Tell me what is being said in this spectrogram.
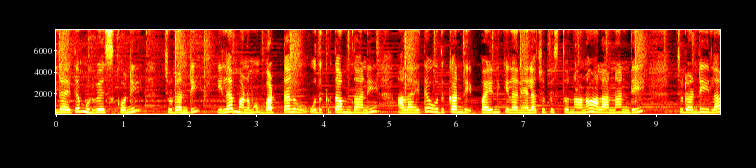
ఇలా అయితే ముడి వేసుకొని చూడండి ఇలా మనము బట్టలు ఉతుకుతాం దాని అలా అయితే ఉదకండి పైనకి ఇలా నేను ఎలా చూపిస్తున్నానో అలా అనండి. చూడండి ఇలా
